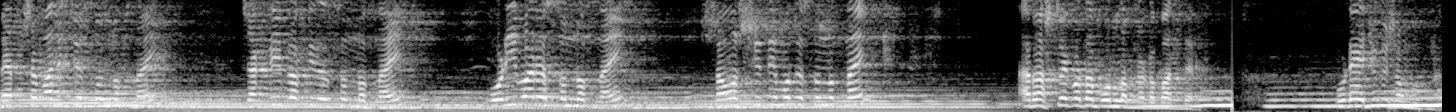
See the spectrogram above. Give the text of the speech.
ব্যবসা বাণিজ্যের সুন্নত নাই, চাকরি বাকরিতে সুন্নত নাই পরিবারের সুন্নত নাই, সংস্কৃতির মধ্যে সুন্নত নাই। আর রাষ্ট্রের কথা বললাম না, ওটা বাদ দেন। ওটা যুগে সম্ভব না।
